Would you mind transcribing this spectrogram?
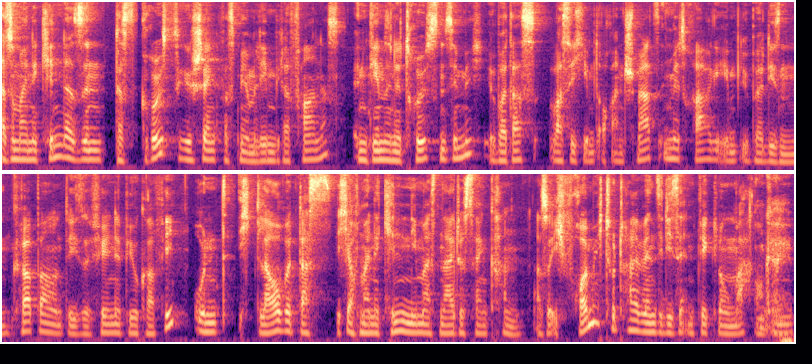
Also meine Kinder sind das größte Geschenk, was mir im Leben widerfahren ist. In dem Sinne trösten sie mich über das, was ich eben auch an Schmerz in mir trage, eben über diesen Körper und diese fehlende Biografie. Und ich glaube, dass ich auf meine Kinder niemals neidisch sein kann. Also ich freue mich total, wenn sie diese Entwicklung machen. Okay.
